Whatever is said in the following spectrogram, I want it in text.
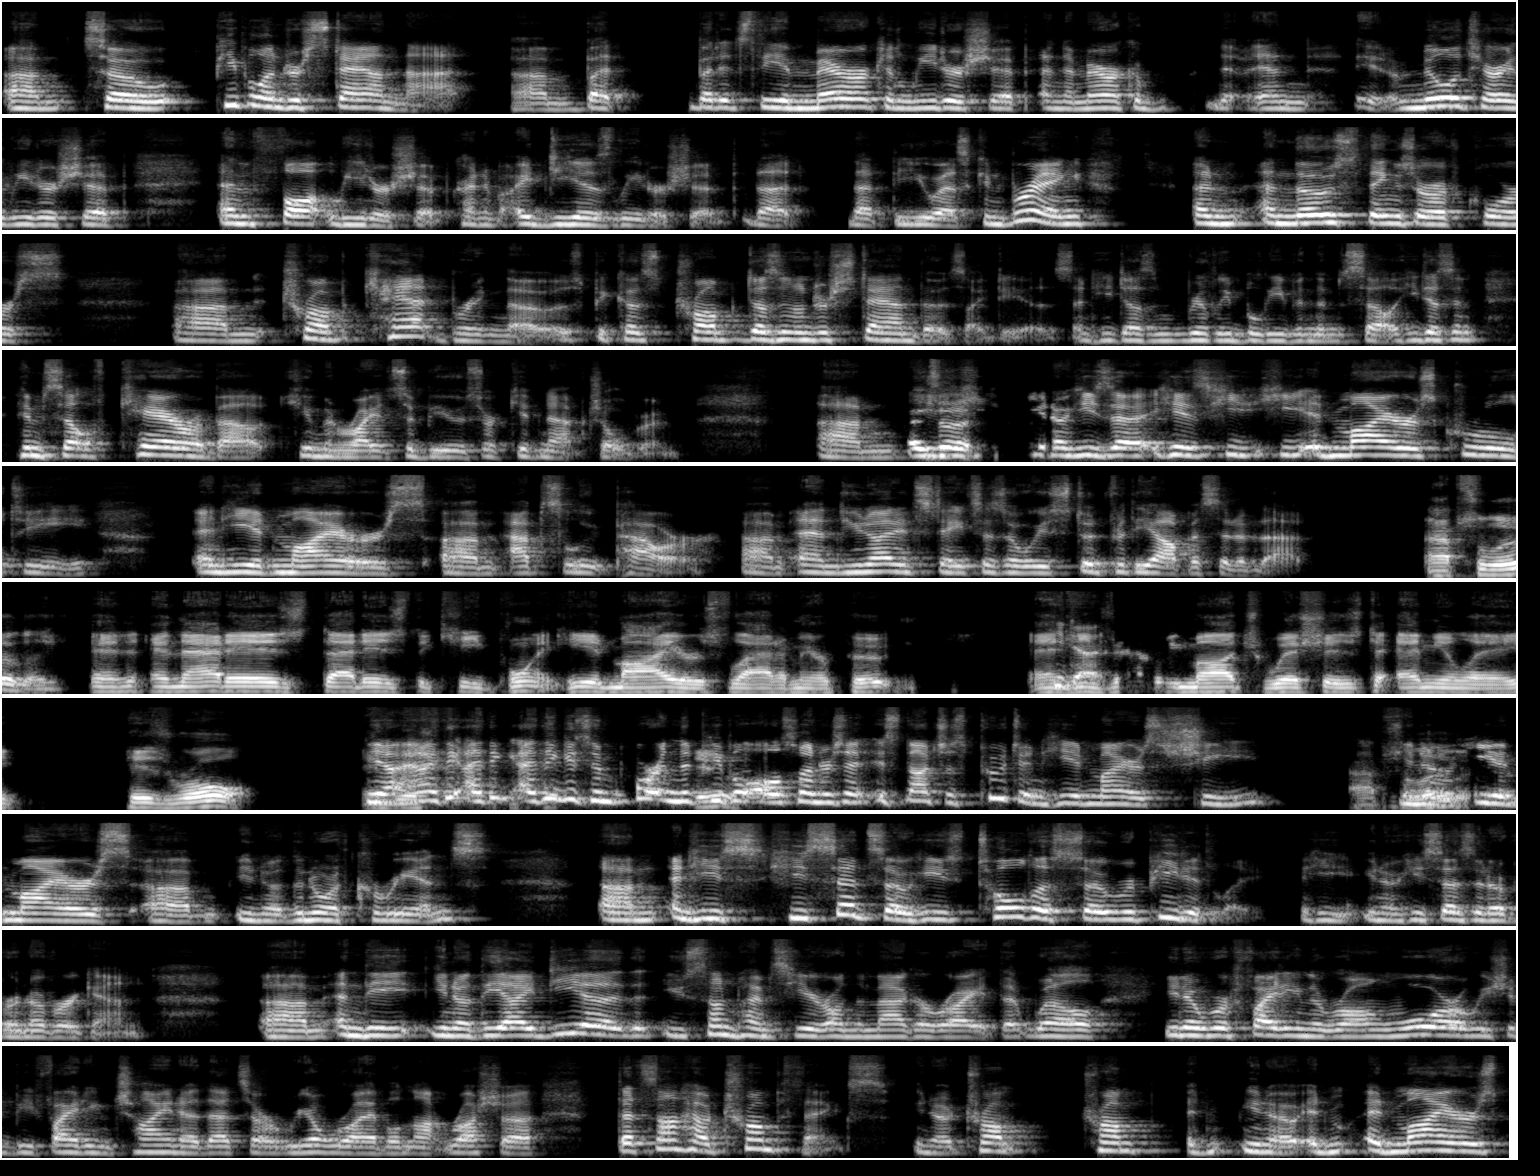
Um, so people understand that, um, but but it's the American leadership and America and military leadership and thought leadership, kind of ideas leadership that that the U.S. can bring, and and those things are of course. Um, Trump can't bring those because Trump doesn't understand those ideas and he doesn't really believe in themselves. He doesn't himself care about human rights abuse or kidnapped children. Um, he, you know, he's a his he he admires cruelty and he admires um, absolute power. Um, and the United States has always stood for the opposite of that. Absolutely. And and that is that is the key point. He admires Vladimir Putin and he, he very much wishes to emulate his role. And yeah, and I think I think I think it's important that people also understand it's not just Putin. He admires Xi. Absolutely. You know, he admires um, you know the North Koreans. Um, and he's he's said so. He's told us so repeatedly. He you know he says it over and over again. Um, and the, you know, the idea that you sometimes hear on the MAGA right that, well, you know, we're fighting the wrong war. We should be fighting China. That's our real rival, not Russia. That's not how Trump thinks. You know, Trump, Trump, you know, ad admires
